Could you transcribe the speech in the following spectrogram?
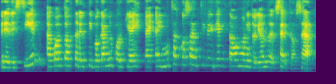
predecir a cuánto va a estar el tipo de cambio porque hay, hay, muchas cosas en Chile hoy día que estamos monitoreando de cerca. O sea,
